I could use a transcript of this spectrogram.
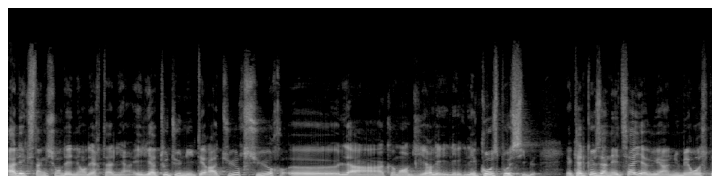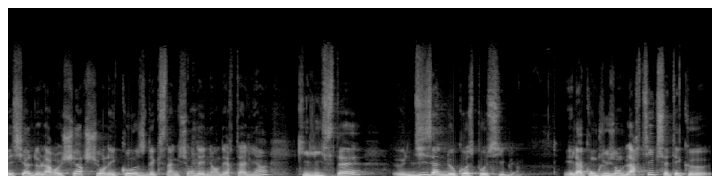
à l'extinction des Néandertaliens. Et il y a toute une littérature sur euh, la, comment dire, les, causes possibles. Il y a quelques années de ça, il y avait eu un numéro spécial de la recherche sur les causes d'extinction des Néandertaliens qui listait une dizaine de causes possibles. Et la conclusion de l'article, c'était que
